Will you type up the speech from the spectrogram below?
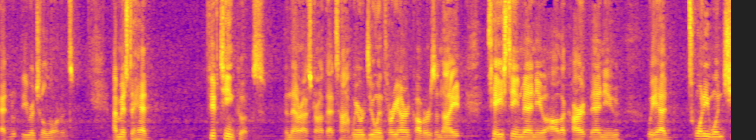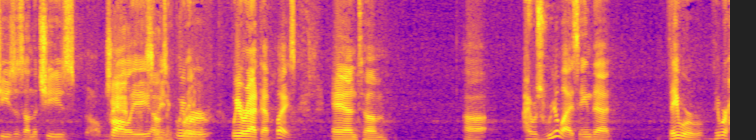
at the original Normans. I must have had 15 cooks in that restaurant at that time. We were doing 300 covers a night, tasting menu, a la carte menu. We had 21 cheeses on the cheese trolley. that I mean, we were we were at that place, and um, uh, I was realizing that they were they were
